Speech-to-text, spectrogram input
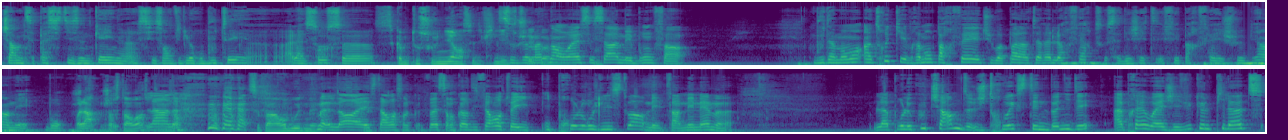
Charm, c'est pas Citizen Kane. euh, S'ils ont envie de le rebooter euh, à la sauce. euh, C'est comme tout souvenir, hein, c'est difficile C'est toucher. de quoi. maintenant, ouais, c'est ça, mais bon, enfin. Au bout d'un moment, un truc qui est vraiment parfait, et tu vois pas l'intérêt de le refaire parce que ça a déjà été fait parfait, je veux bien, mais bon, voilà. Genre Star Wars, Là, c'est pas un reboot, mais Bah, non, Star Wars, c'est encore, différent, tu vois, il, il prolonge l'histoire, mais, enfin, mais même. euh, Là, pour le coup, Charmed, j'ai trouvé que c'était une bonne idée. Après, ouais, j'ai vu que le pilote,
